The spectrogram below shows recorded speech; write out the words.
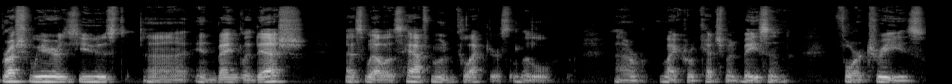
brush weirs used uh, in Bangladesh, as well as half moon collectors, a little uh, micro catchment basin for trees.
